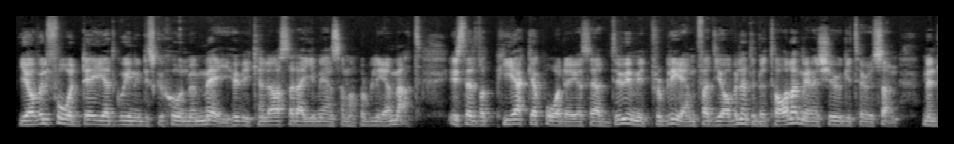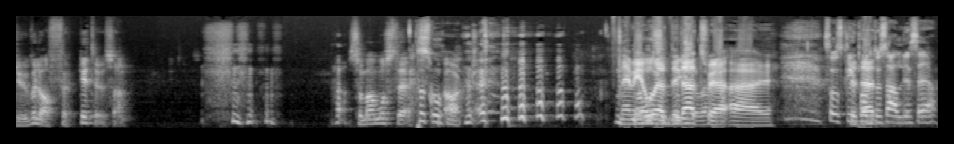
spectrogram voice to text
Jag vill få dig att gå in i diskussion med mig hur vi kan lösa det här gemensamma problemet. Istället för att peka på dig och säga att du är mitt problem för att jag vill inte betala mer än 20 000 men du vill ha 40 000. Så man måste... Smart. Nej men jag, det där tror jag är... Så skulle Pontus där... aldrig säga.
